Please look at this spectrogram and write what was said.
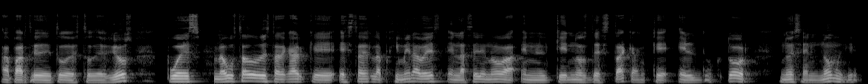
aparte de todo esto de Dios, pues me ha gustado destacar que esta es la primera vez en la serie nueva en el que nos destacan que el doctor no es el nombre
